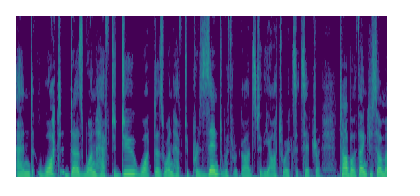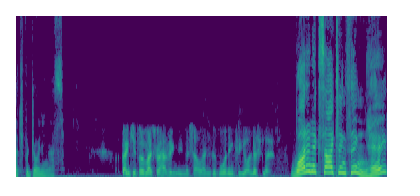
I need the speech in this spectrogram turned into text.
And what does one have to do? What does one have to present with regards to the artworks, etc.? Thabo, thank you so much for joining us. Thank you so much for having me, Michelle, and good morning to your listeners. What an exciting thing, hey?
